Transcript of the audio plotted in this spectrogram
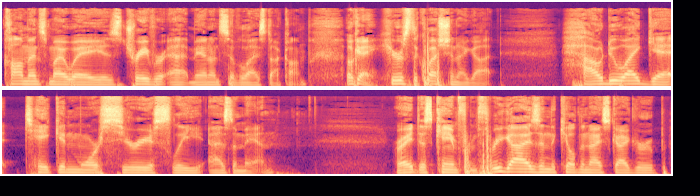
comments my way, is traver at manuncivilized.com. Okay, here's the question I got How do I get taken more seriously as a man? Right? This came from three guys in the Kill the Nice Guy group.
